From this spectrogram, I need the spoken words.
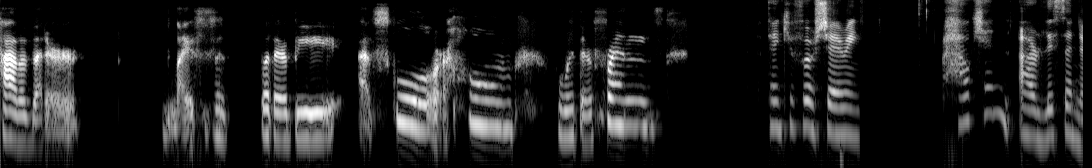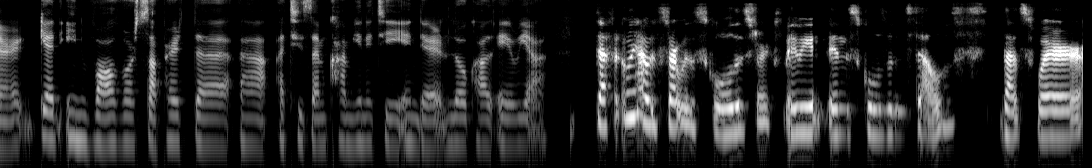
have a better life whether it be at school or home or with their friends. Thank you for sharing. How can our listener get involved or support the uh, autism community in their local area? Definitely, I would start with the school districts, maybe in the schools themselves. That's where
